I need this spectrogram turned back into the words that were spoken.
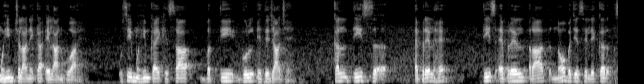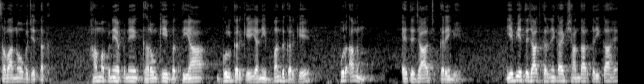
मुहिम चलाने का ऐलान हुआ है। उसी मुहिम का एक हिस्सा बत्ती गुल एहतजाज है। कल 30 अप्रैल है। 30 अप्रैल रात 9 बजे से लेकर सवा नौ बजे तक हम अपने अपने घरों की बत्तियाँ गुल करके, यानी बंद करके पुरअमन एहतजाज करेंगे। ये भी एहतजाज करने का एक शानदार तरीका है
